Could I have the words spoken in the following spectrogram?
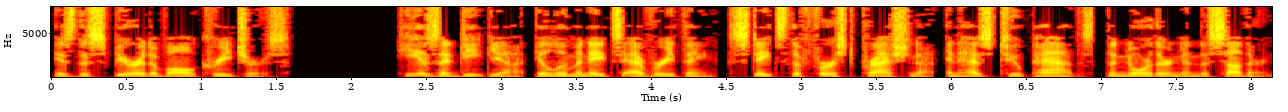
is the spirit of all creatures. He is Aditya, illuminates everything, states the first prashna, and has two paths, the northern and the southern.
